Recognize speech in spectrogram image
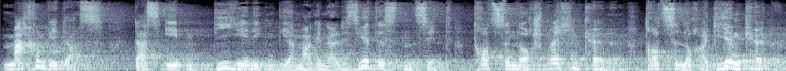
machen wir das, dass eben diejenigen, die am marginalisiertesten sind, trotzdem noch sprechen können, trotzdem noch agieren können?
